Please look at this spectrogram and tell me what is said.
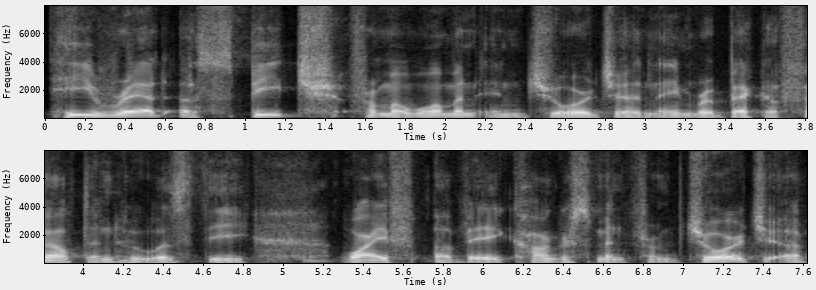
He read a speech from a woman in Georgia named Rebecca Felton, who was the wife of a congressman from Georgia.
